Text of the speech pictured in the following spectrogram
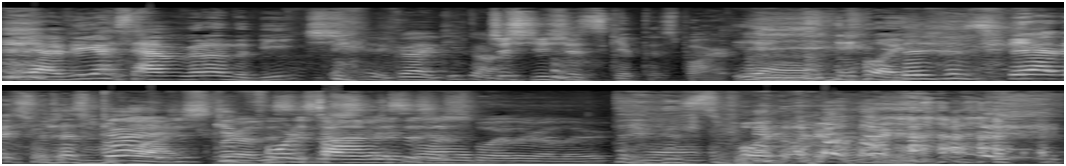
Yeah, if you guys haven't been on the beach, Yeah, go ahead, keep going. just you should skip this part. yeah, like, just yeah, this one doesn't go apply. ahead, just skip Bro, forty this times. this is a spoiler alert. Yeah. Spoiler alert.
